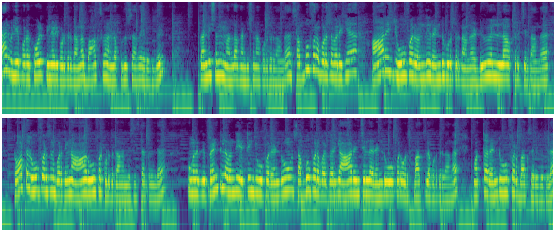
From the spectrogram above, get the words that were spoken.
ஏர் வெளியே போகிற ஹோல் பின்னாடி கொடுத்துருக்காங்க? பாக்ஸ்லாம் நல்லா புதுசாகவே இருக்குது. கண்டிஷனும் நல்லா கண்டிஷனாக கொடுத்துருக்காங்க. சப் ஊஃபரை பொறுத்த வரைக்கும் ஆரஞ்சு ஊஃபர் வந்து ரெண்டு கொடுத்துருக்காங்க. டியூவல்லாக பிரிச்சிருக்காங்க. டோட்டல் ஊஃபர்ஸ்னு பார்த்தீங்கன்னா ஆறு ஊஃபர் கொடுத்துருக்காங்க இந்த சிஸ்டத்தில் உங்களுக்கு ஃப்ரண்ட்டில் வந்து எட்டு இன்ச் ஊஃபர் ரெண்டும் சப் ஊஃபரை பொறுத்த வரைக்கும் ஆறு இன்ச்சில் ரெண்டு ஊஃபர் ஒரு பாக்ஸில் கொடுத்துருக்காங்க. மொத்தம் ரெண்டு ஊஃபர் பாக்ஸ் இருக்குது இதில்.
